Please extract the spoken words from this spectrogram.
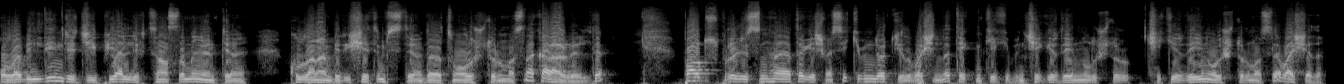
olabildiğince GPL lisanslama yöntemi kullanan bir işletim sistemi dağıtımı oluşturulmasına karar verildi. Pardus projesinin hayata geçmesi 2004 yılı başında teknik ekibin çekirdeğinin, oluştur çekirdeğin oluşturulmasıyla başladı.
